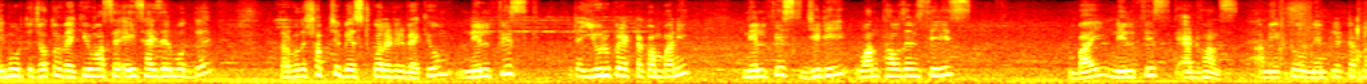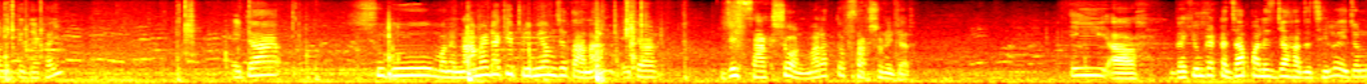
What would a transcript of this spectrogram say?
এই মুহূর্তে যত ভ্যাকিউম আছে এই সাইজের মধ্যে, তার মধ্যে সবচেয়ে বেস্ট কোয়ালিটির ভ্যাকিউম নীলফিস্ক এটা ইউরোপের একটা company Nilfisk GD one thousand series by Nilfisk advance আমি একটু নেম প্লেটটা আপনাদেরকে দেখাই। এটা শুধু মানে নামে ডাকে প্রিমিয়াম যে তা না, এটার যে সাকশন মারাত্মক সাকশন এটার। এই ভ্যাকিউমটা একটা জাপানিজ জাহাজে ছিল এই জন্য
